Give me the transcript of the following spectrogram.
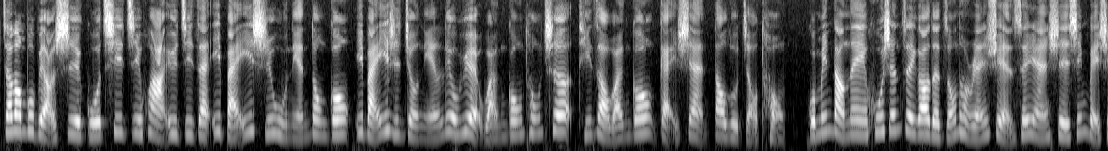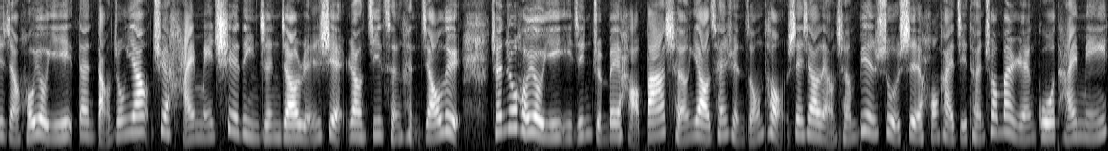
交通部表示，国七计划预计在一百一十五年动工，一百一十九年六月完工通车，提早完工改善道路交通。国民党内呼声最高的总统人选虽然是新北市长侯友谊，但党中央却还没确定征召人选，让基层很焦虑。传出侯友谊已经准备好八成要参选总统，剩下两成变数是鸿海集团创办人郭台铭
